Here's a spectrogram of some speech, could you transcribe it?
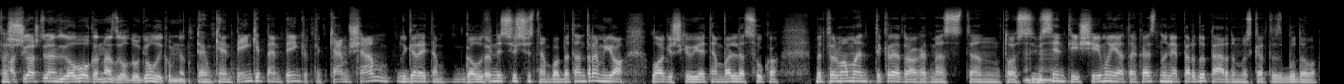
Aš- aš, aš net galvoju, kad mes gal daugiau laikom net. Ten kem 5, kem 5, ten kem šiam, nu, gerai, ten galutinis šis ten buvo, bet antram jo, logiškai, jie ten valdė suko. Bet pirmą man tikrai atrodo, kad mes ten tos mhm. visiems tie išėjimai, jie takas, nu, ne per du perdamus kartais būdavo.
